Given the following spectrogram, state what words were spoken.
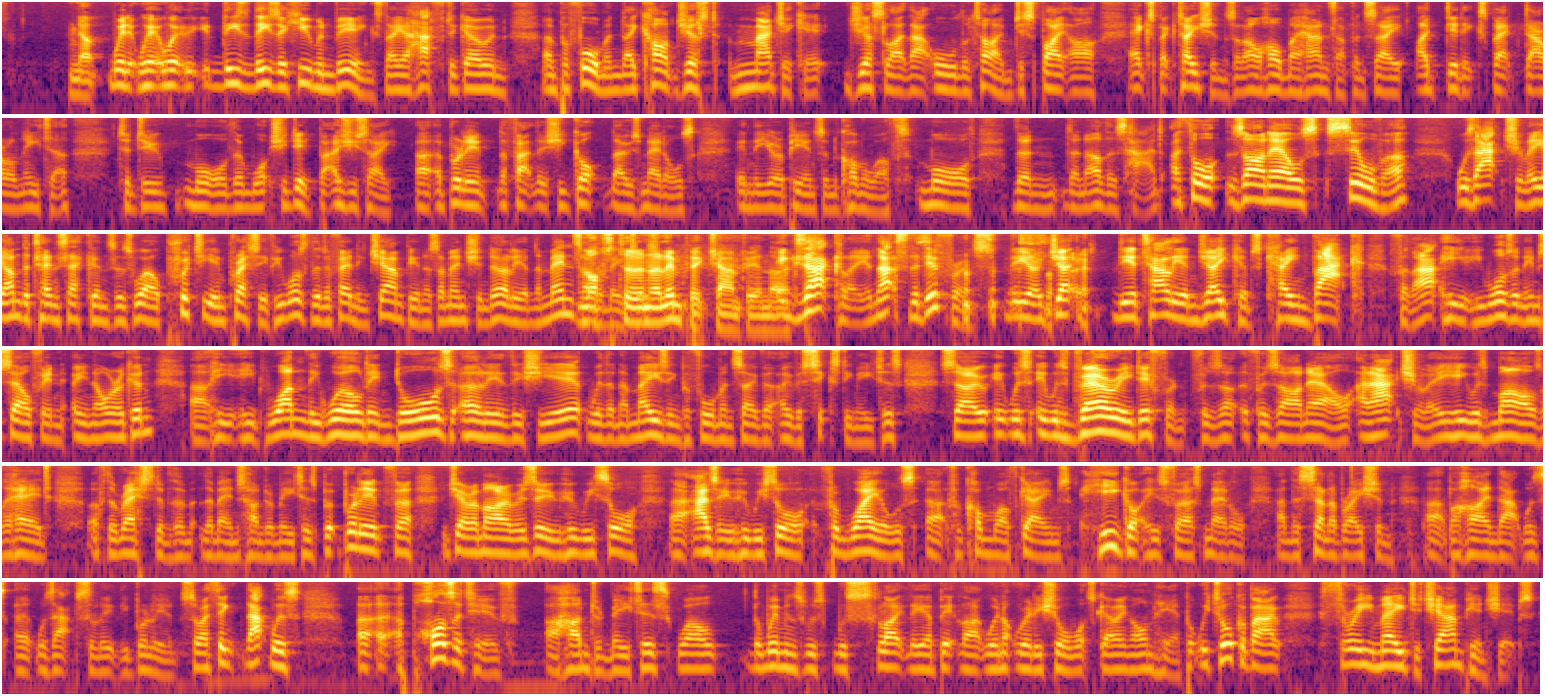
No, we're, we're, we're, these these are human beings. They have to go and, and perform, and they can't just magic it just like that all the time, despite our expectations. And I'll hold my hands up and say I did expect Daryll Neita to do more than what she did. But as you say, uh, a brilliant the fact that she got those medals in the Europeans and Commonwealths more than than others had. I thought Zharnel's silver was actually under 10 seconds as well. Pretty impressive. He was the defending champion, as I mentioned earlier, in the men's Lost to an Olympic champion, though. Exactly, and that's the difference. the, you know, ja- the Italian Jacobs came back for that. He, he wasn't himself in, in Oregon. Uh, he, he'd won the World Indoors earlier this year with an amazing performance over, over 60 metres. So it was it was very different for, for Zharnel, and actually he was miles ahead of the rest of the, the men's 100 metres. But brilliant for Jeremiah Azu, who we saw, uh, Azu, who we saw from Wales uh, for Commonwealth Games. He got his first medal, and the celebration uh, behind that was uh, was absolutely brilliant. So I think that was a, a positive 100 meters. Well, the women's was was slightly a bit like we're not really sure what's going on here. But we talk about three major championships.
